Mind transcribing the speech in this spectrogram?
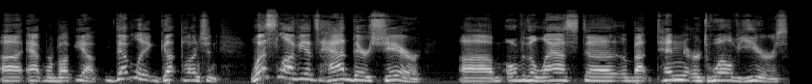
uh, at Brebeuf. Yeah, definitely gut punch. And West Lafayette's had their share um, over the last uh, about ten or twelve years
